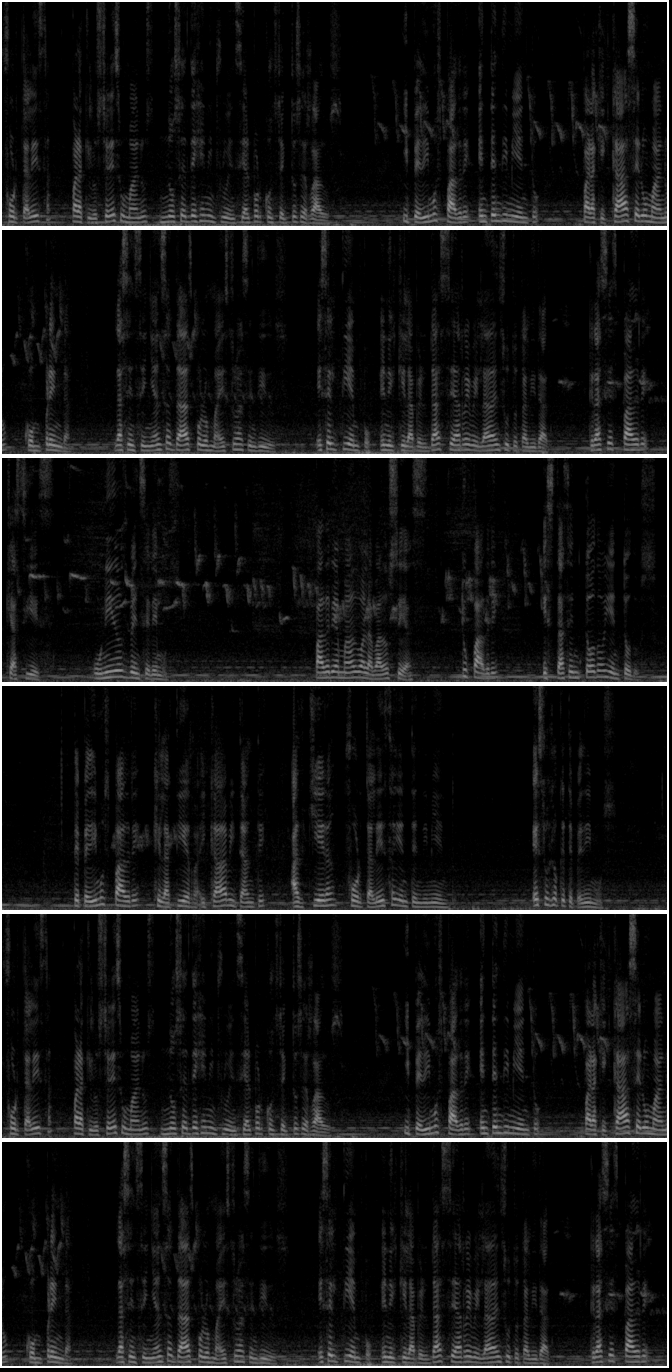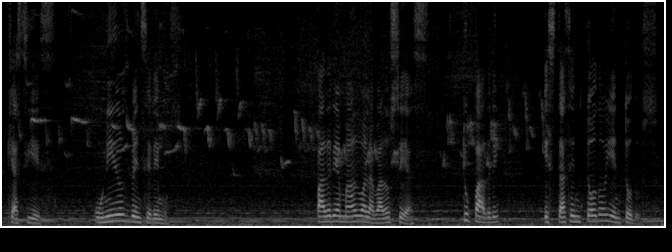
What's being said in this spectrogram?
Fortaleza para que los seres humanos no se dejen influenciar por conceptos errados y pedimos, Padre, entendimiento para que cada ser humano comprenda las enseñanzas dadas por los Maestros Ascendidos. Es el tiempo en el que la verdad sea revelada en su totalidad. Gracias, Padre, que así es. Unidos venceremos. Padre amado, alabado seas. Tu Padre, estás en todo y en todos. Te pedimos, Padre, que la tierra y cada habitante adquieran fortaleza y entendimiento. Eso es lo que te pedimos. Fortaleza para que los seres humanos no se dejen influenciar por conceptos errados. Y pedimos, Padre, entendimiento para que cada ser humano comprenda las enseñanzas dadas por los Maestros Ascendidos. Es el tiempo en el que la verdad sea revelada en su totalidad. Gracias, Padre, que así es. Unidos venceremos. Padre amado, alabado seas. Tu Padre, estás en todo y en todos.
